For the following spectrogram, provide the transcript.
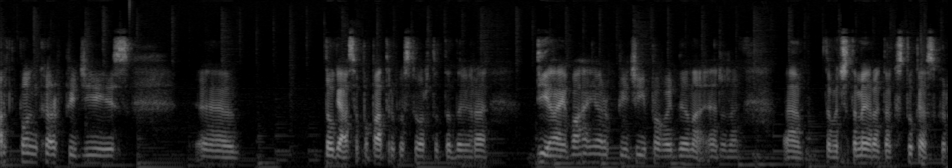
art punk RPGs, e, daugiausia po Patriku Stuartu, tada yra DIY RPG pavadina ir tai va šitame yra tekstukas, kur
